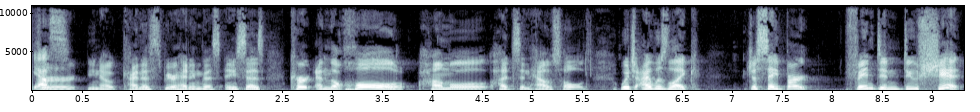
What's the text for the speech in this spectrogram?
Yes. for you know kind of spearheading this, and he says Kurt and the whole Hummel Hudson household. Which I was like, just say Burt. Finn didn't do shit.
